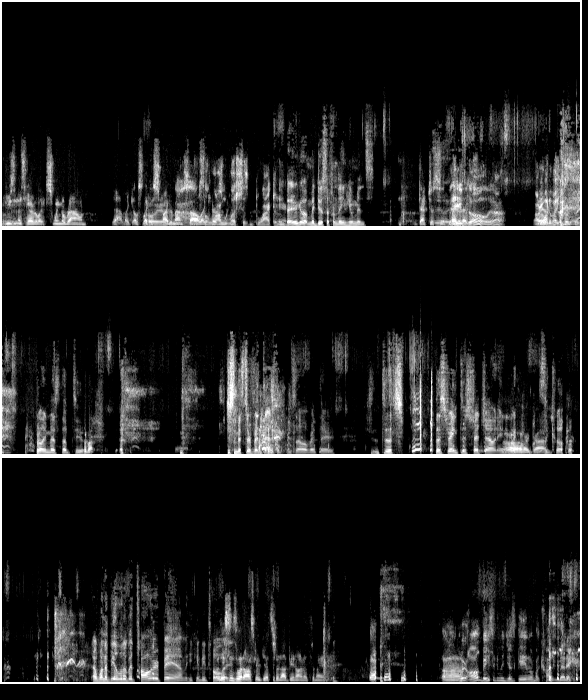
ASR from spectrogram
Oh, using his hair to like swing around. Yeah, like it was like Oh, a yeah. Spider-Man Wow, style, like so long, swing. luscious black hair. There you go. Medusa from the Inhumans. That just Yeah, that, There you that- go. Yeah. All right. Yeah. What about you, Dan? Probably messed up too. About- Just Mr. Fantastic himself right there. The, the strength to stretch out anywhere Oh, my he wants to go. I want to be a little bit taller. Bam, he can be taller. This is what Oscar gets for not being on it tonight. Uh, We all basically just gave him a cosmetic.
